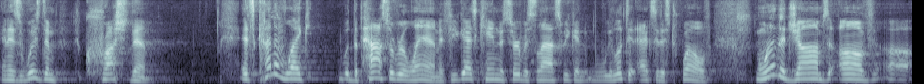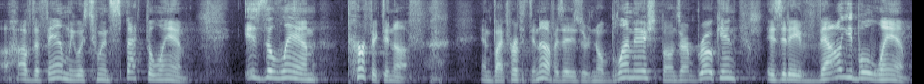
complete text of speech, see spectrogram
and his wisdom crushed them. It's kind of like with the Passover lamb. If you guys came to service last week and we looked at Exodus 12, one of the jobs of, uh, of the family was to inspect the lamb. Is the lamb perfect enough? And by perfect enough, I said, is there no blemish? Bones aren't broken? Is it a valuable lamb?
